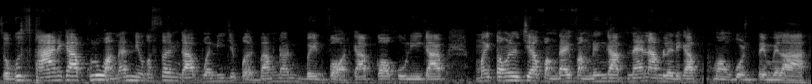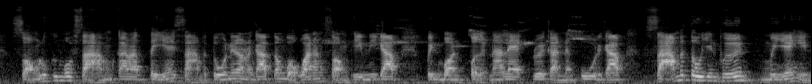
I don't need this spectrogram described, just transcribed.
ส่วนคู่สุดท้ายนะครับคู่ระหว่างด้านนิวคาสเซิลครับวันนี้จะเปิดบ้างด้านเบนฟอร์ดครับก็คู่นี้ครับไม่ต้องเลือกเชียร์ฝั่งใดฝั่งหนึ่งครับแนะนำเลยนะครับมองบนเต็มเวลา 2 ลูกครึ่งครบ3การันตีให้ 3 ประตูแน่นอนนะครับต้องบอกว่าทั้ง 2 ทีมนี้ครับเป็นบอลเปิดหน้าแรกด้วยกันทั้งคู่นะครับสามประตูยืนพื้นมีให้เห็น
